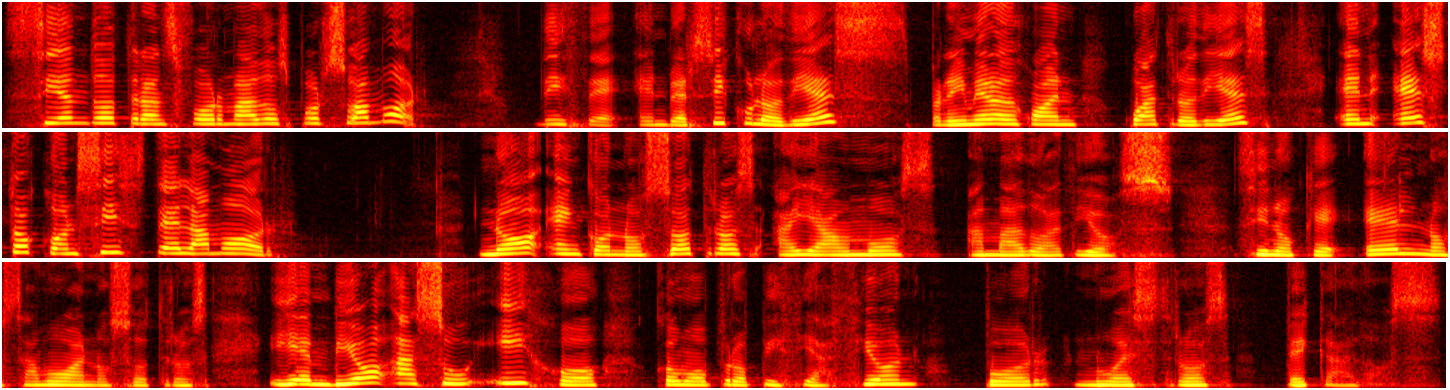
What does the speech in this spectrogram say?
siendo transformados por su amor. Dice en versículo 10, primero de Juan 4:10, en esto consiste el amor, no en que nosotros hayamos amado a Dios, sino que Él nos amó a nosotros y envió a su Hijo como propiciación por nuestros pecados.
